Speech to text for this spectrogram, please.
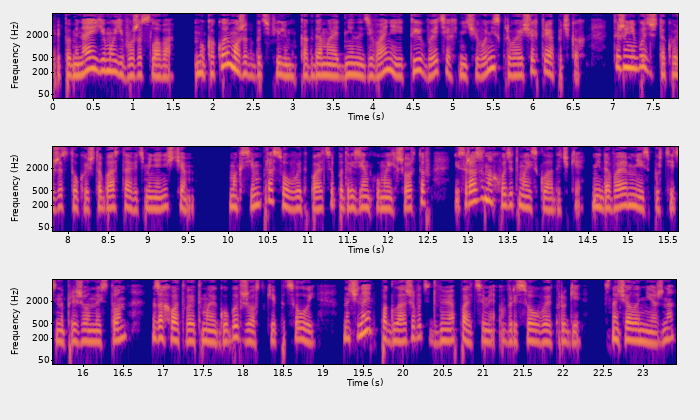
припоминая ему его же слова. «Ну какой может быть фильм, когда мы одни на диване, и ты в этих ничего не скрывающих тряпочках? Ты же не будешь такой жестокой, чтобы оставить меня ни с чем». Максим просовывает пальцы под резинку моих шортов и сразу находит мои складочки. Не давая мне испустить напряженный стон, захватывает мои губы в жесткий поцелуй. Начинает поглаживать двумя пальцами, вырисовывая круги. Сначала нежно,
